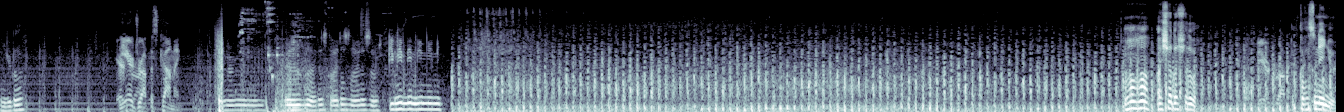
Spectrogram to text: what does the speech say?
Yürü. The airdrop is coming. Hızlı hızlı hızlı hızlı. Bin bin bin bin bin bin. Aha aşağıda aşağıda bak. Kafasına iniyor.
